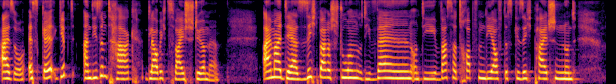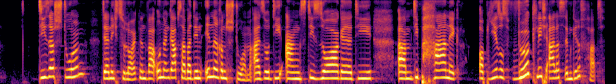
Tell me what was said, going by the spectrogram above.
Also, es gibt an diesem Tag, glaube ich, zwei Stürme. Einmal der sichtbare Sturm, die Wellen und die Wassertropfen, die auf das Gesicht peitschen und dieser Sturm, der nicht zu leugnen war. Und dann gab es aber den inneren Sturm, also die Angst, die Sorge, die, ähm, die Panik, ob Jesus wirklich alles im Griff hat.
